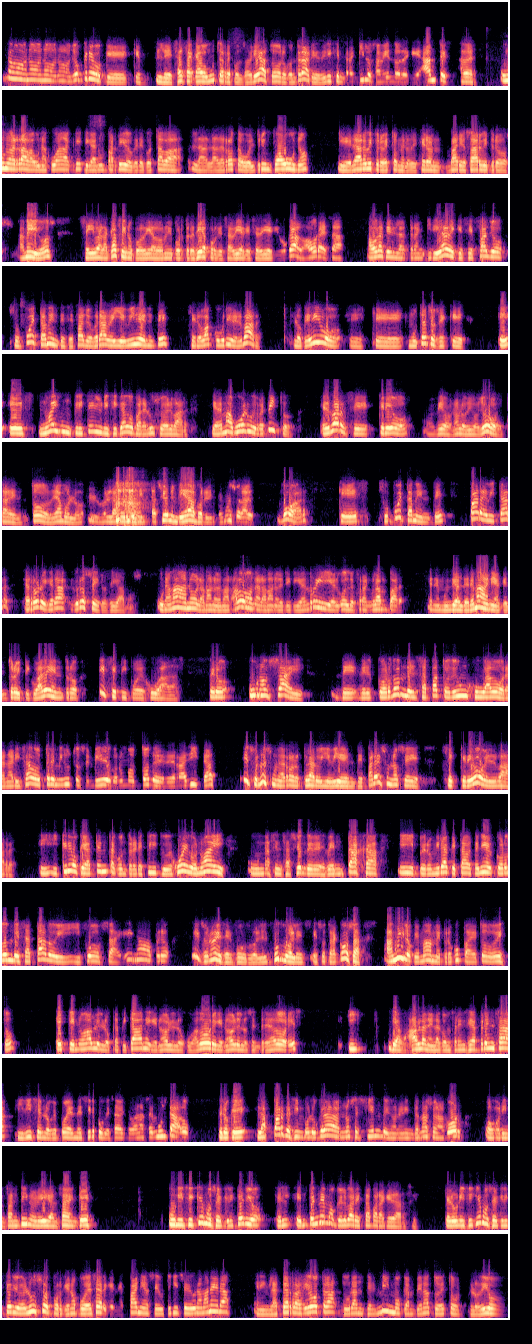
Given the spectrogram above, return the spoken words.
No, no, no, no. Yo creo que, que les ha sacado mucha responsabilidad, todo lo contrario. Dirigen tranquilos sabiendo de que antes, a ver, uno erraba una jugada crítica en un partido que le costaba la, la derrota o el triunfo a uno, y del árbitro, esto me lo dijeron varios árbitros amigos, se iba a la casa y no podía dormir por tres días porque sabía que se había equivocado. Ahora esa ahora tienen la tranquilidad de que ese fallo, supuestamente ese fallo grave y evidente, se lo va a cubrir el VAR. Lo que digo, este, muchachos, es que e, es, no hay un criterio unificado para el uso del VAR. Y además vuelvo y repito, el VAR se creó, digo, no lo digo yo, está en todo, digamos, la documentación enviada por el International Board, que es supuestamente para evitar errores groseros, digamos una mano, la mano de Maradona, la mano de Titi Henry, el gol de Frank Lampard en el Mundial de Alemania, que entró y picó adentro, ese tipo de jugadas. Pero un offside del cordón del zapato de un jugador, analizado tres minutos en video con un montón de, rayitas, eso no es un error claro y evidente. Para eso no se, se creó el VAR. Y creo que atenta contra el espíritu de juego. No hay una sensación de desventaja y pero mirá que estaba, tenía el cordón desatado y, fue offside. Y no, pero eso no es el fútbol, el fútbol es, otra cosa. A mí lo que más me preocupa de todo esto es que no hablen los capitanes, que no hablen los jugadores, que no hablen los entrenadores y, digamos, hablan en la conferencia de prensa y dicen lo que pueden decir porque saben que van a ser multados, pero que las partes involucradas no se sienten con el International Board o con Infantino y le digan, ¿saben qué? Unifiquemos el criterio, entendemos que el VAR está para quedarse, pero unifiquemos el criterio del uso porque no puede ser que en España se utilice de una manera, en Inglaterra de otra, durante el mismo campeonato, esto lo digo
